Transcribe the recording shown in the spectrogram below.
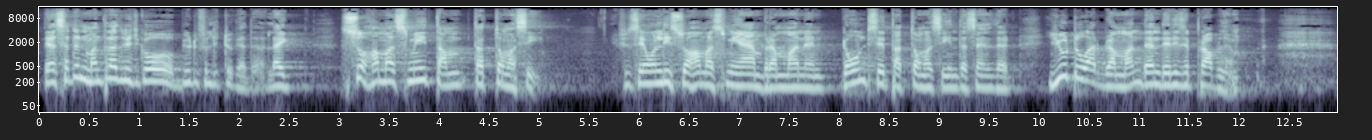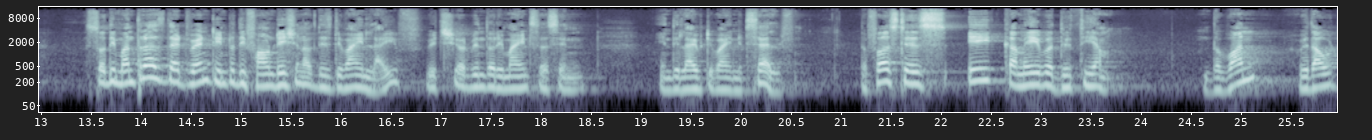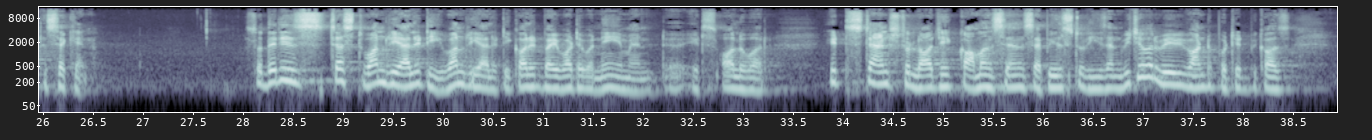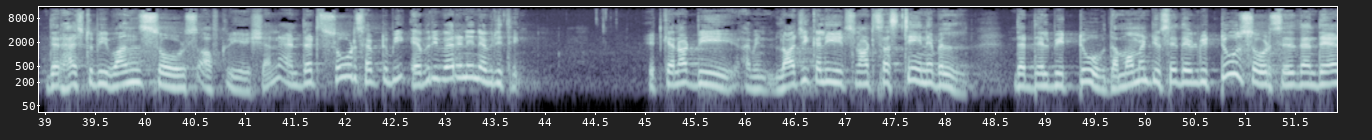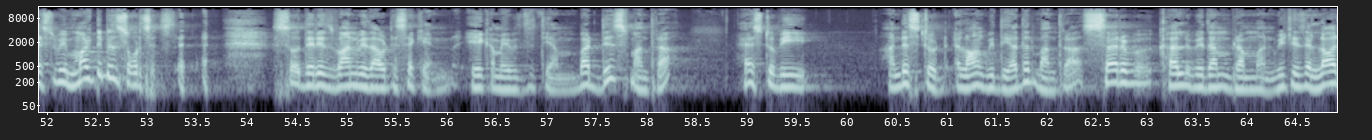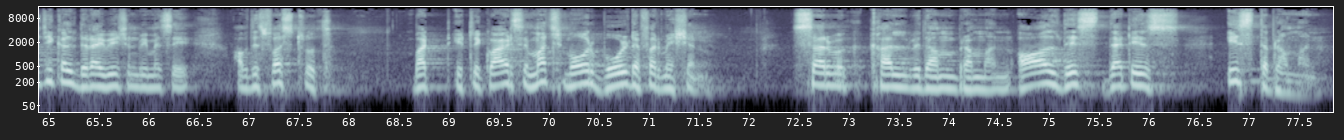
There are certain mantras which go beautifully together, like Sohamasmi Tam Tattvamasi. If you say only Sohamasmi, I am Brahman, and don't say Tattvamasi in the sense that you too are Brahman, then there is a problem. so the mantras that went into the foundation of this divine life, which Aurobindo reminds us in, in the life divine itself. The first is Ekameva Dvitiyam, the one without a second. So there is just one reality, one reality, call it by whatever name, and uh, it's all over. It stands to logic, common sense, appeals to reason, whichever way we want to put it, because there has to be one source of creation, and that source have to be everywhere and in everything. It cannot be, I mean, logically, it's not sustainable that there'll be two. The moment you say there will be two sources, then there has to be multiple sources. so there is one without a second, ekam But this mantra has to be understood along with the other mantra, sarv khal vidam brahman, which is a logical derivation, we may say, of this first truth. But it requires a much more bold affirmation. Sarv khal vidam brahman. All this that is, is the Brahman.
